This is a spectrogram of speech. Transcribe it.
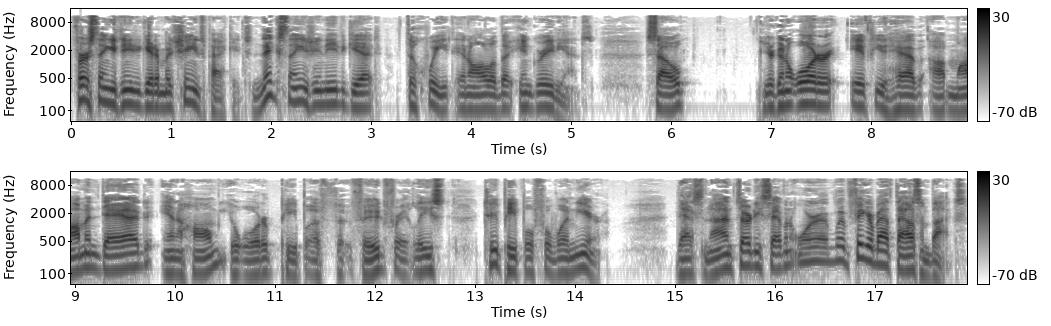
First thing you need to get a machines package. Next thing is you need to get the wheat and all of the ingredients. So you're going to order if you have a mom and dad in a home, you'll order people uh, f- food for at least two people for one year. That's nine thirty seven, or uh, figure about thousand bucks.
